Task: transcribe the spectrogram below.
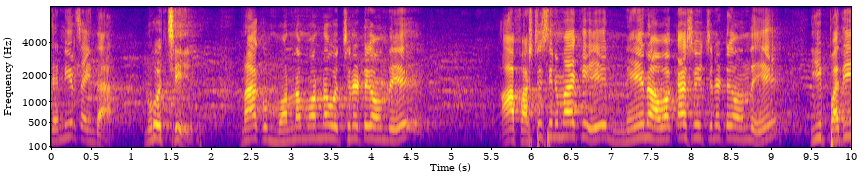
టెన్ ఇయర్స్ అయిందా? నువ్వు వచ్చి నాకు మొన్న మొన్న వచ్చినట్టుగా ఉంది. ఆ ఫస్ట్ సినిమాకి నేను అవకాశం ఇచ్చినట్టుగా ఉంది. ఈ పది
